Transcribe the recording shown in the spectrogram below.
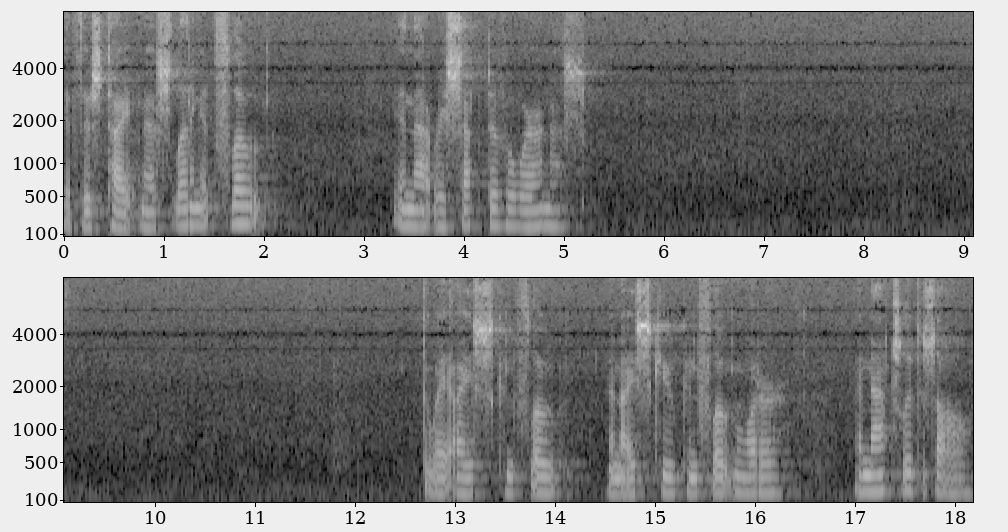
If there's tightness, letting it float in that receptive awareness. The way ice can float, an ice cube can float in water and naturally dissolve.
